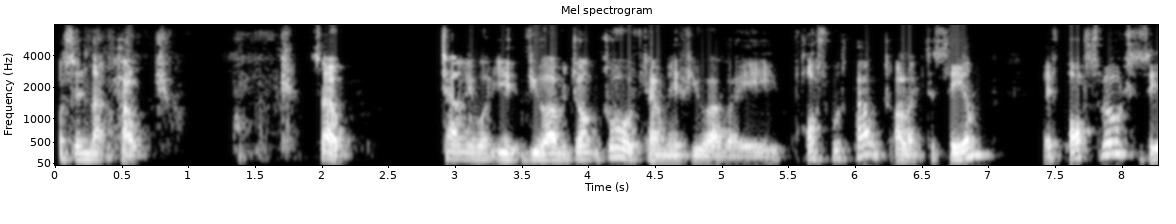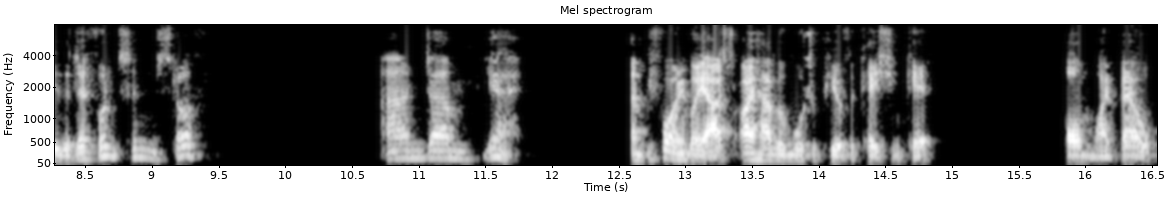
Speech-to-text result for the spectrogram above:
that's in that pouch. So, tell me what you, if you have a junk drawer, tell me if you have a possibles pouch. I like to see them, if possible, to see the difference and stuff. And um, yeah, and before anybody asks, I have a water purification kit on my belt.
